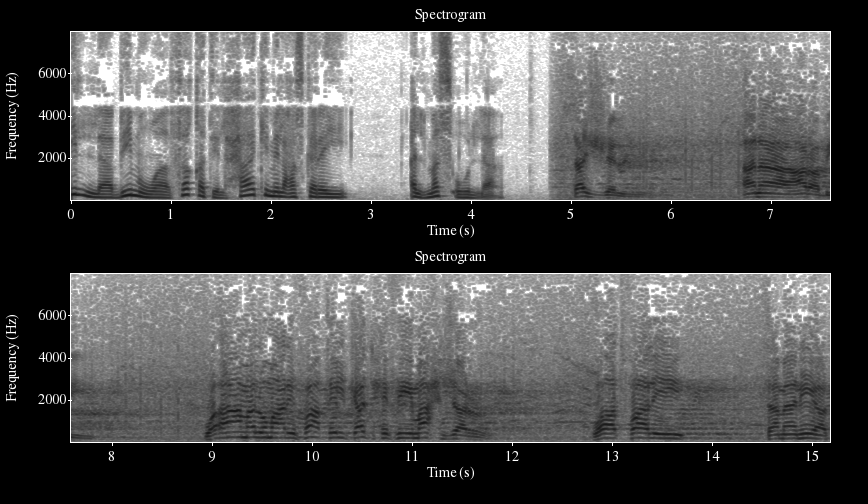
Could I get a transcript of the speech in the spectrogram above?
إلا بموافقة الحاكم العسكري المسؤول. سجل. أنا عربي. وأعمل مع رفاق الكدح في محجر. وأطفالي ثمانية.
